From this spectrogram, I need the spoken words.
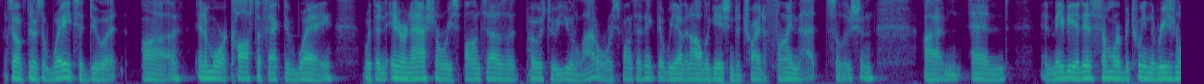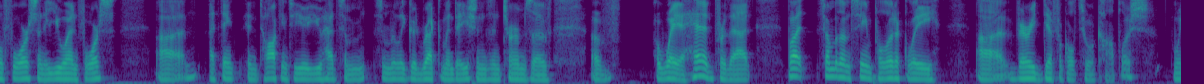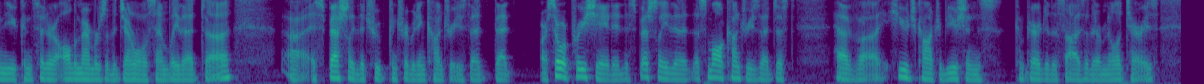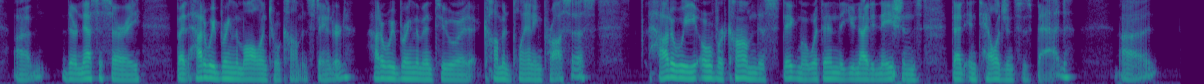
So if there's a way to do it uh, in a more cost effective way with an international response as opposed to a unilateral response, I think that we have an obligation to try to find that solution. Um, and and maybe it is somewhere between the regional force and a UN force. Uh, I think in talking to you, you had some some really good recommendations in terms of of a way ahead for that, but some of them seem politically uh, very difficult to accomplish when you consider all the members of the General Assembly that, uh, uh especially the troop contributing countries that that are so appreciated, especially the the small countries that just have uh, huge contributions compared to the size of their militaries. Uh, they're necessary, but how do we bring them all into a common standard? How do we bring them into a common planning process? How do we overcome this stigma within the United Nations that intelligence is bad?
